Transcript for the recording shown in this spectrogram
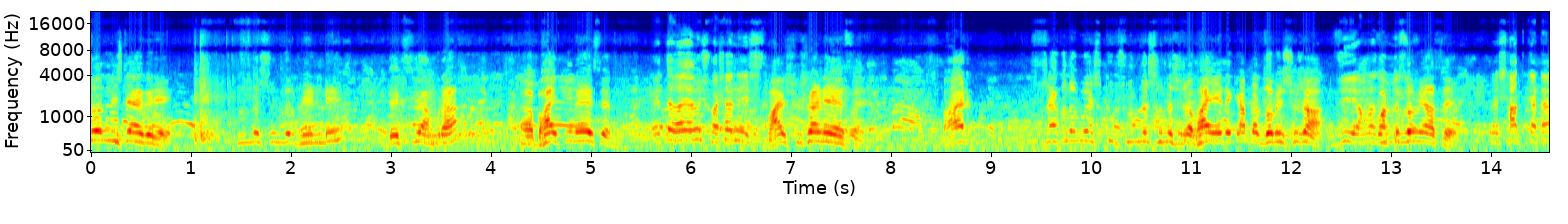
চল্লিশ টাকা করে। সুন্দর সুন্দর ভেন্ডি দেখছি আমরা। ভাই কিনে এসেছেন এতে ভাই আমি এসেছি। ভাই এসে শুষাগুলো বেশ খুব সুন্দর সুন্দর শুষা ভাই এটা কি আপনার জমির জি আমার কত জমি আছে? সাত কাটা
